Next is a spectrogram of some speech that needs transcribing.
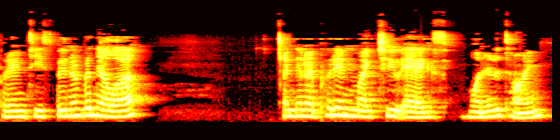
Put in a teaspoon of vanilla, and then I put in my two eggs, one at a time.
